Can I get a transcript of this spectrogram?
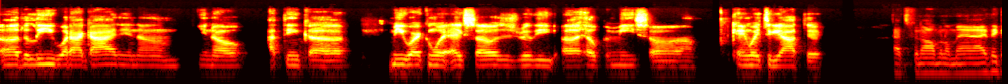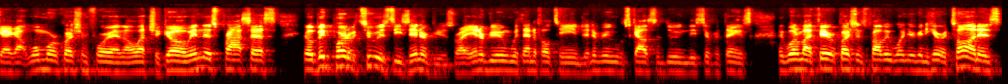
uh, the lead what I got, and um, you know, I think uh, me working with Exos is really uh, helping me. So uh, can't wait to get out there. That's phenomenal, man. I think I got one more question for you and I'll let you go. In this process, you know, a big part of it too is these interviews, right? Interviewing with NFL teams, interviewing with scouts and doing these different things. Like one of my favorite questions, probably one you're going to hear a ton, is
